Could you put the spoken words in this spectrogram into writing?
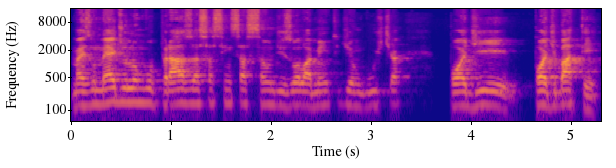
mas no médio e longo prazo essa sensação de isolamento, de angústia pode pode bater.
